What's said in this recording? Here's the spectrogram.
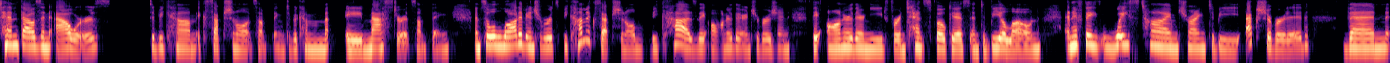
10,000 hours to become exceptional at something, to become a master at something. And so a lot of introverts become exceptional because they honor their introversion, they honor their need for intense focus and to be alone. And if they waste time trying to be extroverted, then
